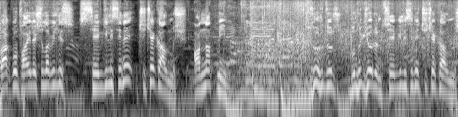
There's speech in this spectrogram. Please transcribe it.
Bak bu paylaşılabilir. Sevgilisine çiçek almış. Anlatmayayım. Dur dur bunu görün. Sevgilisine çiçek almış.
